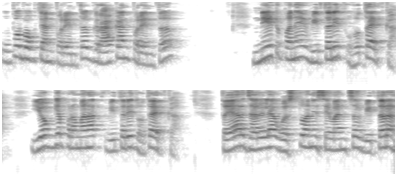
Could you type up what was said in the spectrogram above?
उपभोक्त्यांपर्यंत ग्राहकांपर्यंत नीटपणे वितरित होत आहेत का? योग्य प्रमाणात वितरित होत आहेत का? तयार झालेल्या वस्तू आणि सेवांचं वितरण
